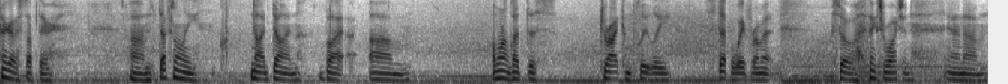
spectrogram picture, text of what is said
I gotta stop there. Um, definitely not done, but um, I want to let this dry completely, step away from it. So thanks for watching, and um,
